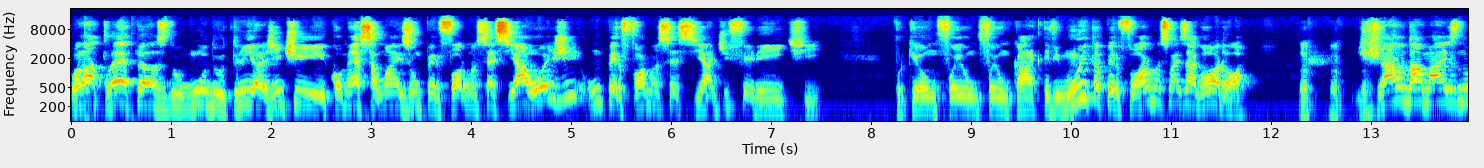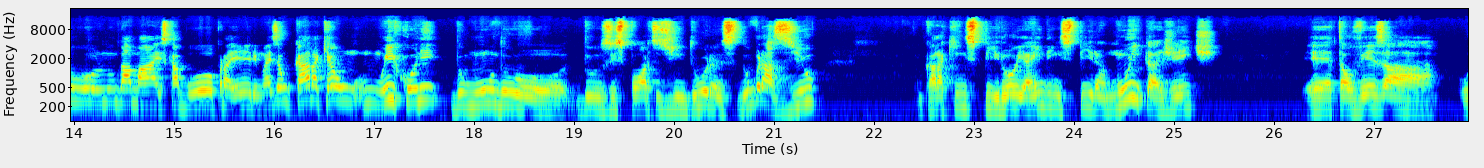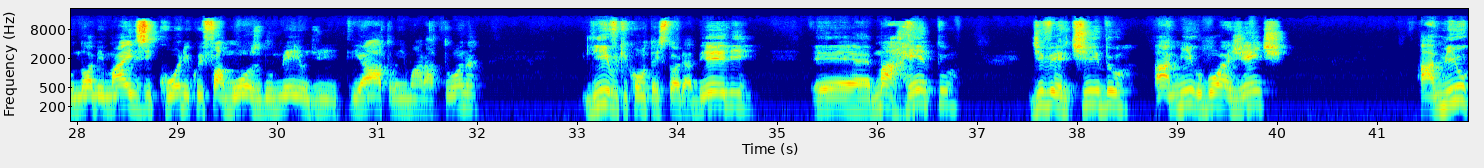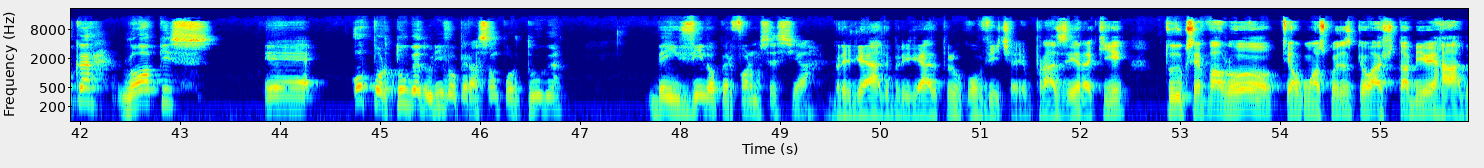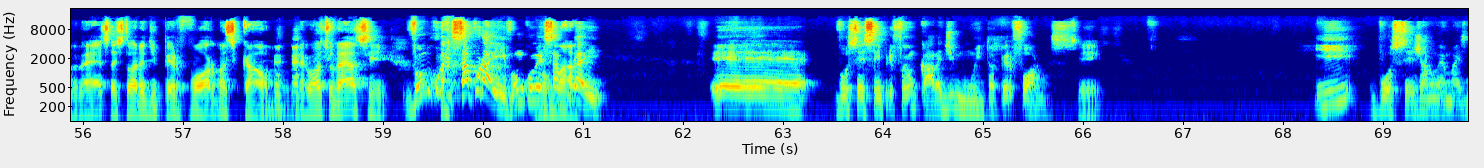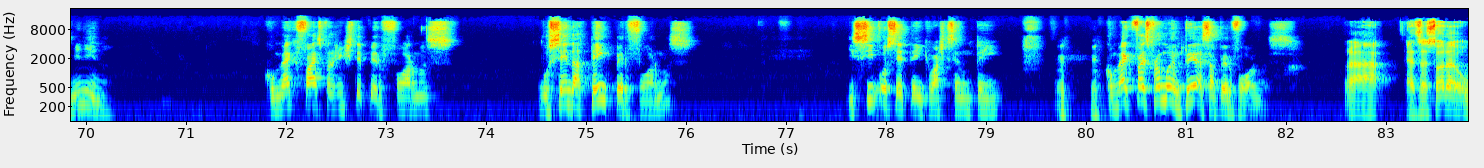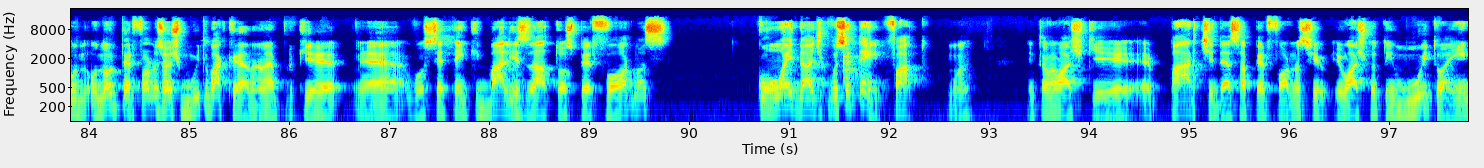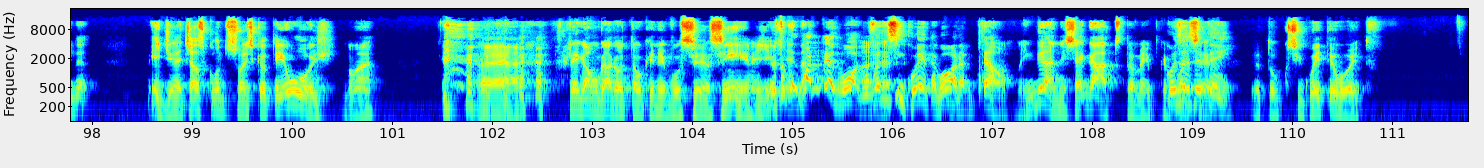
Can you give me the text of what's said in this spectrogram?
Olá, atletas do Mundo Tri. A gente começa mais um Performance SA. Hoje, um Performance SA diferente. Porque um, foi, um, foi um cara que teve muita performance, mas agora, ó, já não dá mais, no, não dá mais, acabou para ele. Mas é um cara que é um, um ícone do mundo dos esportes de endurance do Brasil. Um cara que inspirou e ainda inspira muita gente. É, talvez a, o nome mais icônico e famoso do meio de triatlo e maratona. Livro que conta a história dele. É, marrento, divertido, amigo, boa gente. Amilcar Lopes, é, o Portuga do livro Operação Portuga. Bem-vindo ao Performance SA. Obrigado, obrigado pelo convite. É um prazer aqui tudo que você falou, tem algumas coisas que eu acho que tá meio errado, né? Essa história de performance, calma, o negócio não é assim. vamos começar por aí, vamos começar vamos por aí. É... Você sempre foi um cara de muita performance. Sim. E você já não é mais menino. Como é que faz pra gente ter performance? Você ainda tem performance? E se você tem, que eu acho que você não tem, como é que faz para manter essa performance? Ah, essa história, o, o, nome performance eu acho muito bacana, né? Porque é, você tem que balizar suas performances com a idade que você tem, fato, não é? Então eu acho que é, parte dessa performance eu, eu acho que eu tenho muito ainda, mediante as condições que eu tenho hoje, não é? É, pegar um garotão que nem você assim. A gente, eu tô com 49, vou fazer 50 agora. Então, engana, isso é gato também. Porque Quantos você tem? Eu tô com 58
